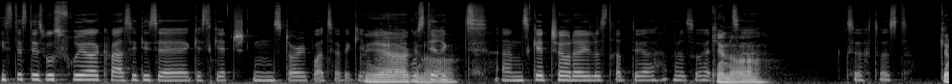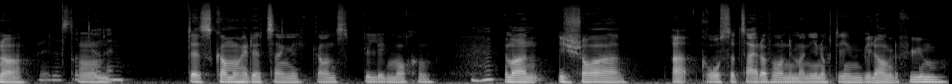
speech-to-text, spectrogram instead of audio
Ist das das, was früher quasi diese gesketchten Storyboards gegeben ja, hat? Oder wo genau. du direkt einen Sketcher oder Illustrateur oder so halt genau. gesucht hast? Genau. Oder Illustrateurin. Und das kann man halt jetzt eigentlich ganz billig machen. Mhm. Ich meine, ist schon ein, großer Zeitaufwand, ich meine, je nachdem, wie lang der Film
